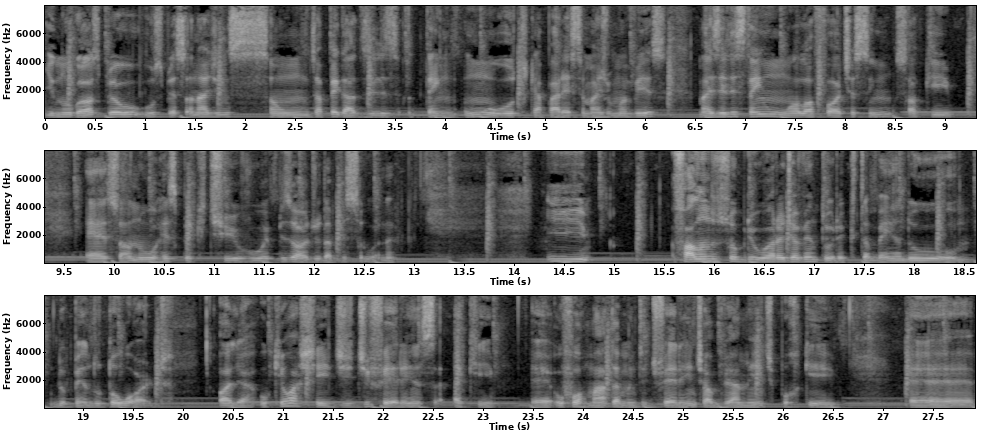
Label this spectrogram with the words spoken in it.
e no gospel os personagens são desapegados. Eles têm um ou outro que aparece mais de uma vez, mas eles têm um holofote assim, só que é só no respectivo episódio da pessoa, né? E falando sobre o Hora de Aventura, que também é do, do Pendleton Ward. Olha, o que eu achei de diferença é que é, o formato é muito diferente, obviamente, porque é,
